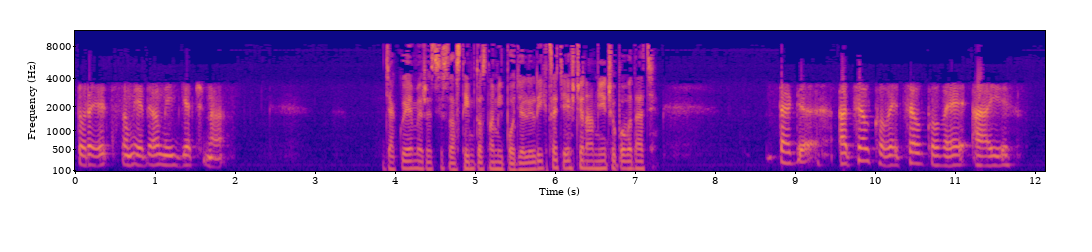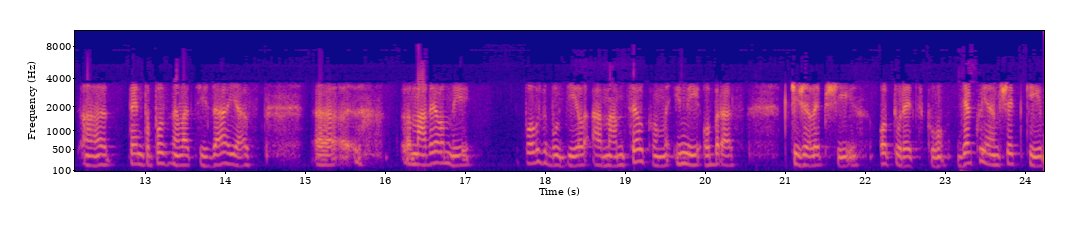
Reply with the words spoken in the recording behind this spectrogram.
ktoré som je veľmi vďačná. Ďakujeme, že ste sa s týmto s nami podelili. Chcete ešte nám niečo povedať? Tak e, a celkové, celkové aj a tento poznávací zájazd a, e, ma veľmi povzbudil a mám celkom iný obraz, čiže lepší o Turecku. Ďakujem všetkým,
